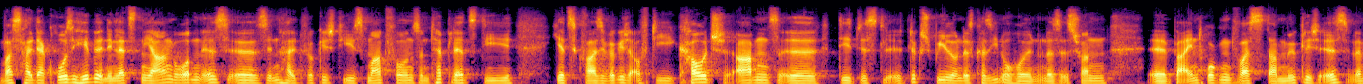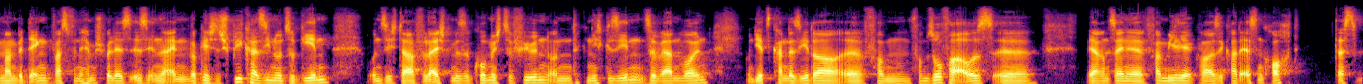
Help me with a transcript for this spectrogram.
was halt der große Hebel in den letzten Jahren geworden ist, äh, sind halt wirklich die Smartphones und Tablets, die jetzt quasi wirklich auf die Couch abends äh, die, das Glücksspiel und das Casino holen. Und das ist schon beeindruckend, was da möglich ist, wenn man bedenkt, was für eine Hemmschwelle es ist, in ein wirkliches Spielcasino zu gehen und sich da vielleicht ein bisschen komisch zu fühlen und nicht gesehen zu werden wollen. Und jetzt kann das jeder vom, vom Sofa aus, während seine Familie quasi gerade Essen kocht, das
